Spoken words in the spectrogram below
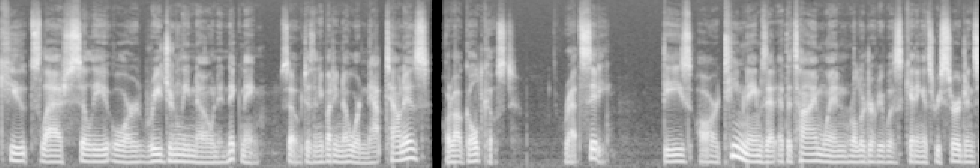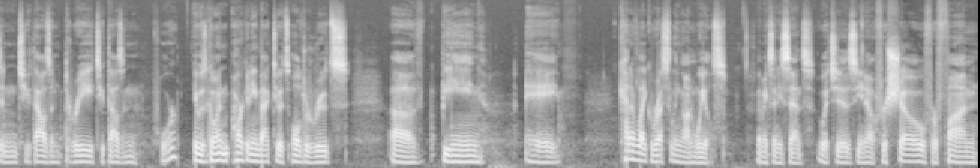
cute slash silly or regionally known nickname. So does anybody know where Naptown is? What about Gold Coast? Rat City? these are team names that at the time when roller derby was getting its resurgence in 2003, 2004, it was going harkening back to its older roots of being a kind of like wrestling on wheels, if that makes any sense, which is, you know, for show, for fun,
